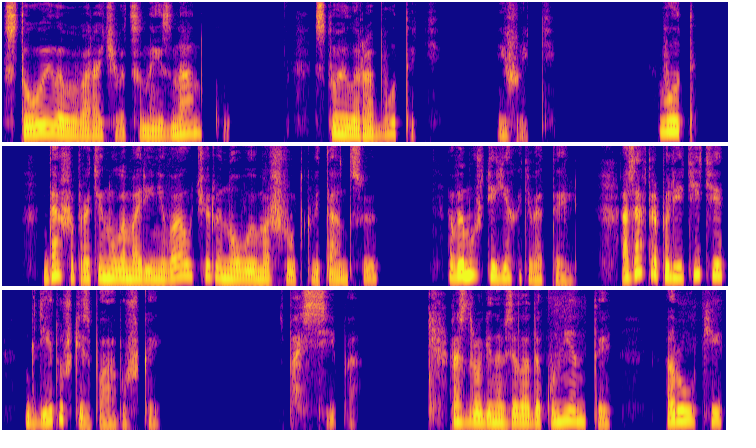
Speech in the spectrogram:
стоило выворачиваться наизнанку, стоило работать и жить. Вот, Даша протянула Марине ваучер и новую маршрут-квитанцию. Вы можете ехать в отель, а завтра полетите к дедушке с бабушкой. — Спасибо. Раздрогина взяла документы. Руки,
